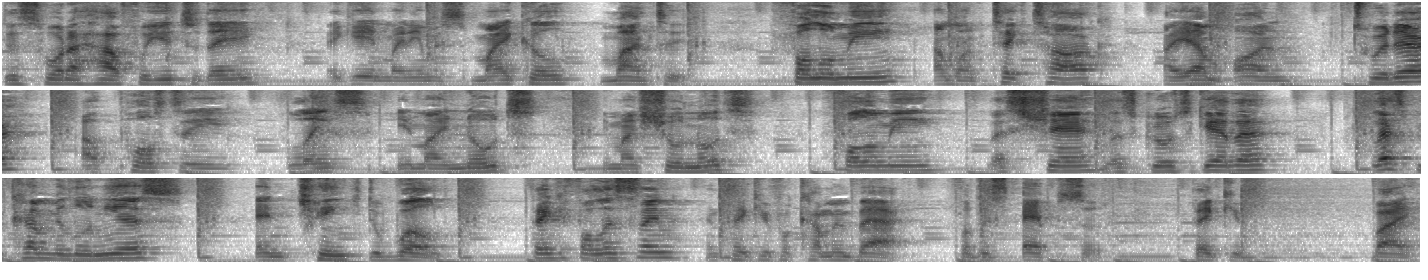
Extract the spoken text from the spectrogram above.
This is what I have for you today. Again, my name is Michael Mante. Follow me. I'm on TikTok. I am on Twitter. I'll post the links in my notes, in my show notes. Follow me. Let's share. Let's grow together. Let's become millionaires and change the world. Thank you for listening and thank you for coming back for this episode. Thank you. Bye.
